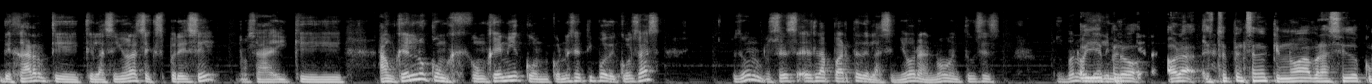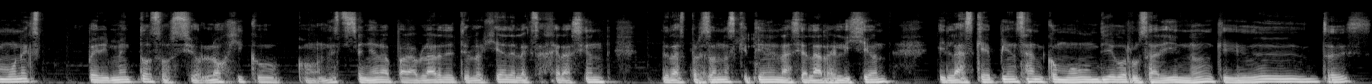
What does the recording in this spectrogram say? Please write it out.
dejar que, que la señora se exprese, o sea, y que aunque él no con- congenie con, con ese tipo de cosas, pues bueno, pues es, es la parte de la señora, ¿no? Entonces, pues bueno. Oye, pero ahora estoy pensando que no habrá sido como un experimento sociológico con esta señora para hablar de teología de la exageración de las personas que tienen hacia la religión y las que piensan como un Diego Rusarín, ¿no? Que, eh, ¿sabes?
